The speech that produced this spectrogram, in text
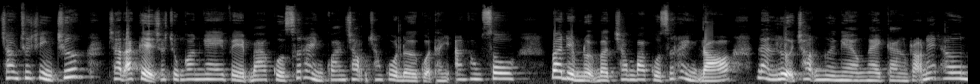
trong chương trình trước, cha đã kể cho chúng con nghe về ba cuộc xuất hành quan trọng trong cuộc đời của Thánh An Phong Sô và điểm nổi bật trong ba cuộc xuất hành đó là lựa chọn người nghèo ngày càng rõ nét hơn.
